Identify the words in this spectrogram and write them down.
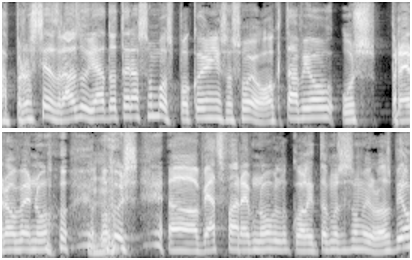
A proste zrazu ja doteraz som bol spokojný so svojou Octaviou, už prerovenú, mm-hmm. už uh, viac farebnú kvôli tomu, že som ju rozbil.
